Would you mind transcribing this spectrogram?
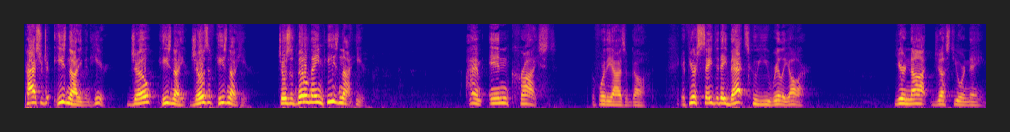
Pastor, Joe, he's not even here. Joe, he's not here. Joseph, he's not here. Joseph's middle name, he's not here. I am in Christ before the eyes of God. If you're saved today, that's who you really are. You're not just your name.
